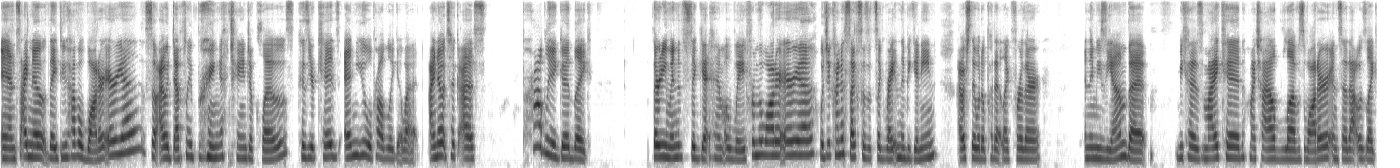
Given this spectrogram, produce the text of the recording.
And side note, they do have a water area, so I would definitely bring a change of clothes because your kids and you will probably get wet. I know it took us probably a good like 30 minutes to get him away from the water area, which it kind of sucks because it's like right in the beginning. I wish they would have put it like further in the museum, but because my kid, my child loves water. And so that was like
